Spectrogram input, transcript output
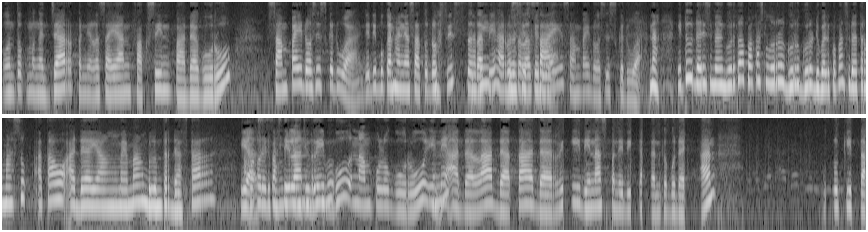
untuk mengejar penyelesaian vaksin pada guru sampai dosis kedua. Jadi bukan hanya satu dosis, tetapi Tapi harus selesai kedua. sampai dosis kedua. Nah, itu dari 9 guru itu apakah seluruh guru-guru di Balikpapan sudah termasuk atau ada yang memang belum terdaftar? Ya, Apakah sudah dipastikan 9.060 guru hmm. ini adalah data dari Dinas Pendidikan dan Kebudayaan. Kemudian ada guru-guru kita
